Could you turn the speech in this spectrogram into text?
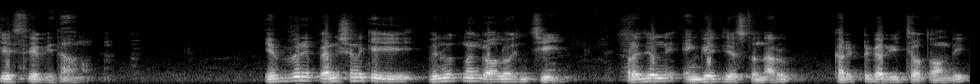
చేసే విధానం. ఎవ్రీ పెన్షన్కి వినూత్నంగా ఆలోచించి ప్రజల్ని ఎంగేజ్ చేస్తున్నారు. కరెక్ట్గా రీచ్ అవుతోంది.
